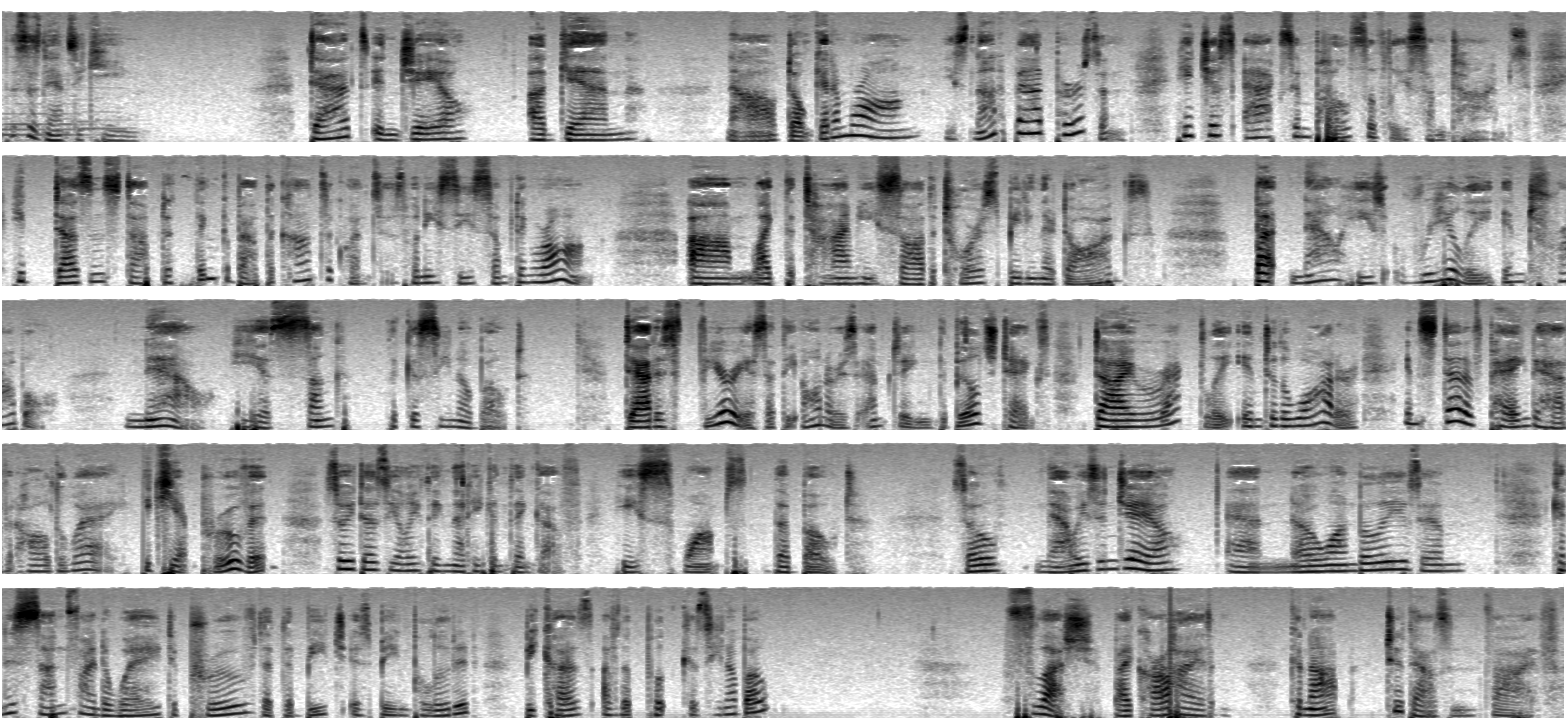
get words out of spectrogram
This is Nancy Keene. Dad's in jail again. Now, don't get him wrong. He's not a bad person. He just acts impulsively sometimes. He doesn't stop to think about the consequences when he sees something wrong. Um, like the time he saw the tourists beating their dogs. But now he's really in trouble. Now he has sunk the casino boat. Dad is furious that the owner is emptying the bilge tanks directly into the water instead of paying to have it hauled away. He can't prove it, so he does the only thing that he can think of. He swamps the boat. So now he's in jail, and no one believes him. Can his son find a way to prove that the beach is being polluted because of the casino boat? Flush by Carl Hiaasen, Knopf 2005.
